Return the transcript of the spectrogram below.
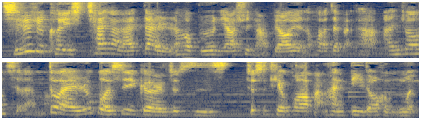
其实是可以拆下来带着，然后比如你要去哪儿表演的话，再把它安装起来嘛。对，如果是一个就是就是天花板和地都很稳，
